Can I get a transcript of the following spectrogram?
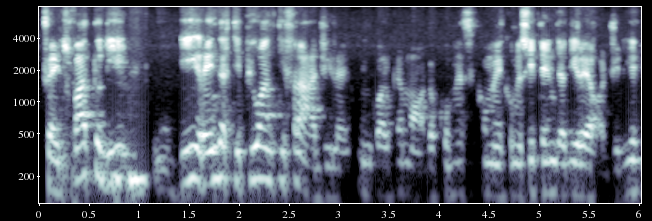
Cioè il fatto di, di renderti più antifragile in qualche modo, come, come, come si tende a dire oggi, di,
